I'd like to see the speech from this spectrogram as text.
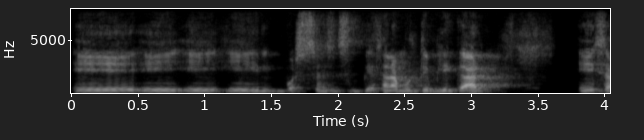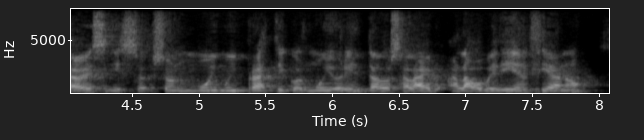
Y, pues se, empiezan a multiplicar y, ¿sabes? Y son muy, muy prácticos, muy orientados a la, a la, obediencia, ¿no?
